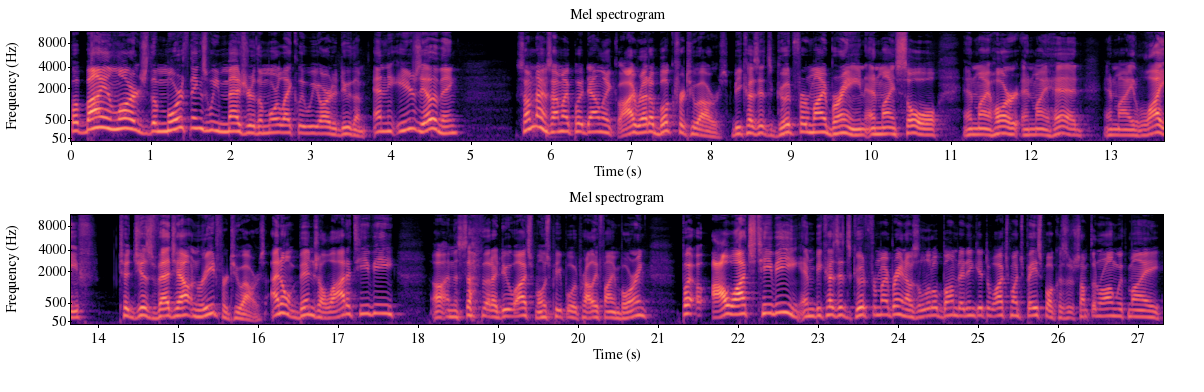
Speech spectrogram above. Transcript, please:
But by and large, the more things we measure, the more likely we are to do them. And here's the other thing Sometimes I might put down, like, I read a book for two hours because it's good for my brain and my soul and my heart and my head and my life to just veg out and read for two hours. I don't binge a lot of TV, uh, and the stuff that I do watch, most people would probably find boring. But I'll watch TV, and because it's good for my brain. I was a little bummed I didn't get to watch much baseball because there's something wrong with my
